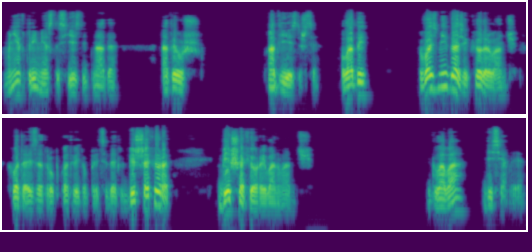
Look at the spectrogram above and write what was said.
Мне в три места съездить надо, а ты уж отъездишься. Лады?» «Возьми газик, Федор Иванович», — хватаясь за трубку, ответил председатель. «Без шофера?» «Без шофера, Иван Иванович». Глава десятая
